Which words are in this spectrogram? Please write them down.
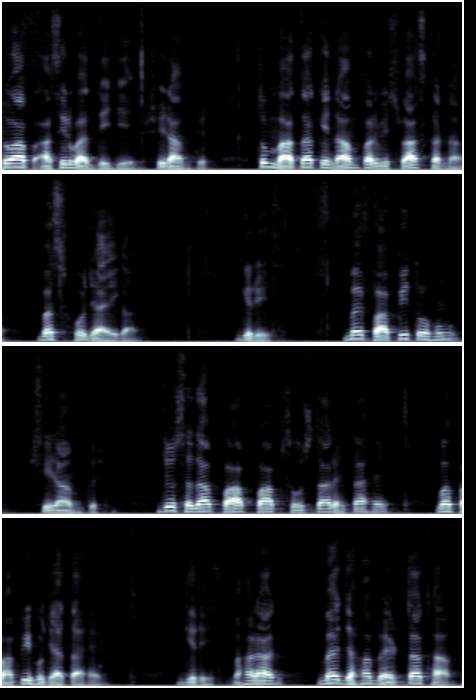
तो आप आशीर्वाद दीजिए श्री राम कृष्ण तुम माता के नाम पर विश्वास करना बस हो जाएगा। गिरीश मैं पापी तो हूँ श्री राम कृष्ण जो सदा पाप पाप सोचता रहता है, वह पापी हो जाता है। गिरीश महाराज, मैं जहाँ बैठता था,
